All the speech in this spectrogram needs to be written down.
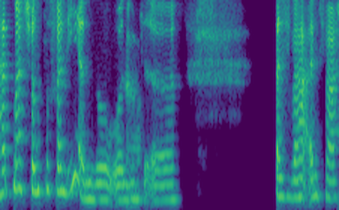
hat man schon zu verlieren? So und ja. äh, es war einfach,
